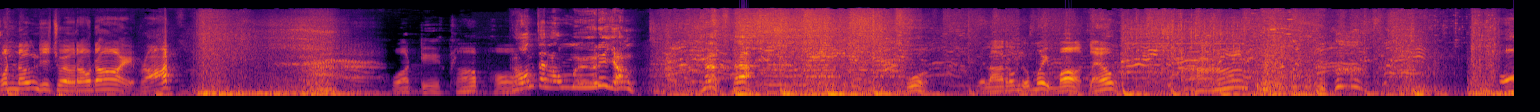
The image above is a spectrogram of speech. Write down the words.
คนหนึ่งที่ช่วยเราได้รัด วัสดีครับพ่อพร้อมจะลงมือหรือยังพวกเวลาเราเหลือไม่มากแล้ว โอ้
